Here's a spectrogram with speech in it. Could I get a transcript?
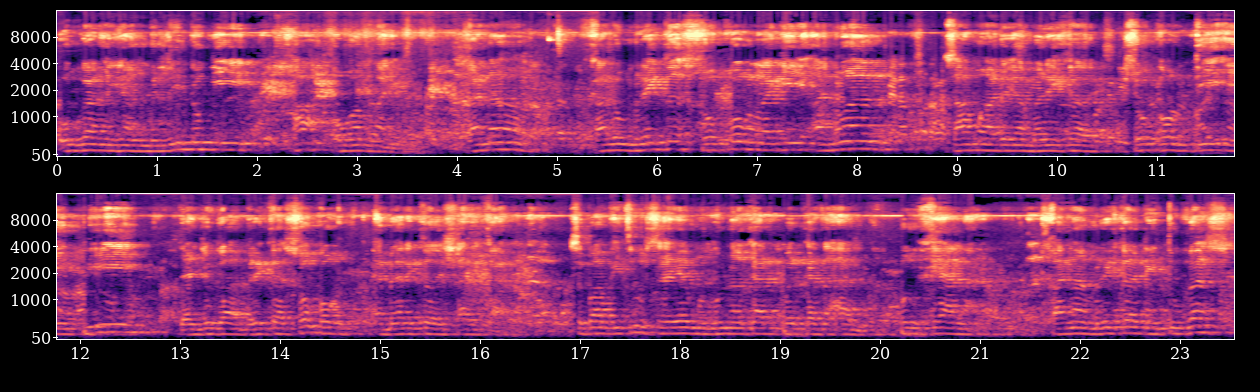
orang yang melindungi hak orang Melayu kerana kalau mereka sokong lagi Anwar sama dengan mereka sokong DAP dan juga mereka sokong Amerika Syarikat sebab itu saya menggunakan perkataan pengkhianat kerana mereka ditugas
